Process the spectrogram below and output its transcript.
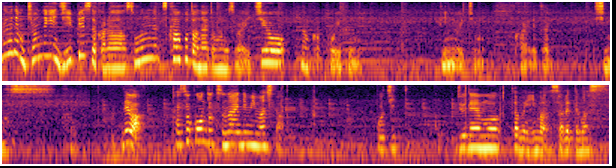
れはでも基本的に GPS だからそんな使うことはないと思うんですが一応なんかこういう風にピンの位置も変えれたりします、はい、ではパソコンとつないでみました。ポチッと。充電も多分今されてます。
